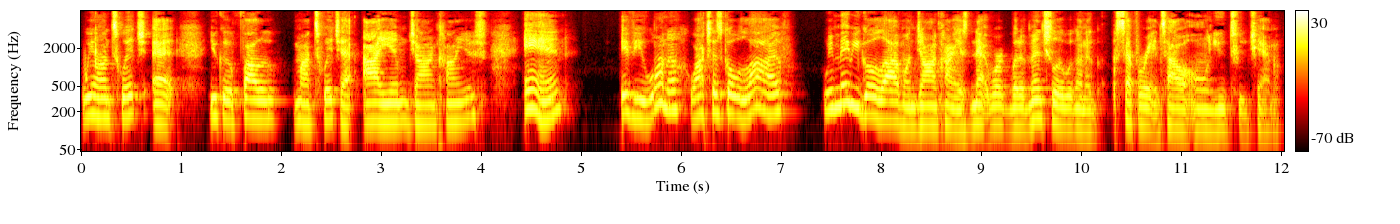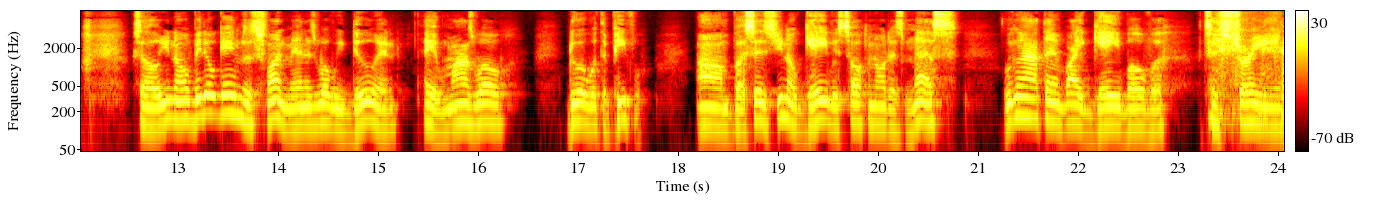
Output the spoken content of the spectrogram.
We on Twitch at you can follow my Twitch at I am Jon Conyers. And if you wanna watch us go live, we maybe go live on Jon Conyers Network, but eventually we're gonna separate into our own YouTube channel. So, you know, video games is fun, man. It's what we do. And hey, we might as well do it with the people. Um, but since, you know, Gabe is talking all this mess, we're going to have to invite Gabe over to stream,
